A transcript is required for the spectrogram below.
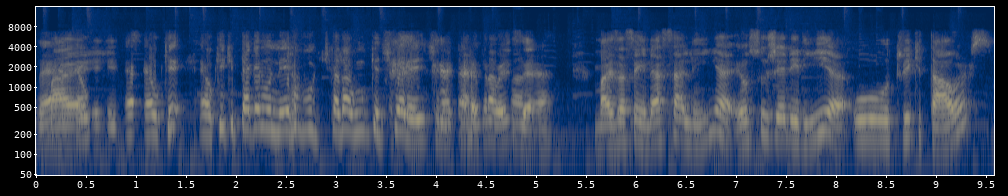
Né? mas, É, o, é, é o que, é o que, que pega no nervo de cada um que é diferente, né, cara? Pois é. Mas assim, nessa linha, eu sugeriria o Trick Towers,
